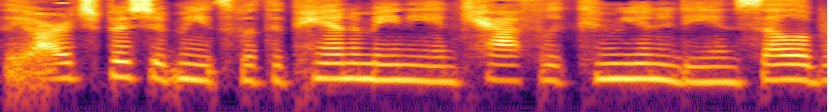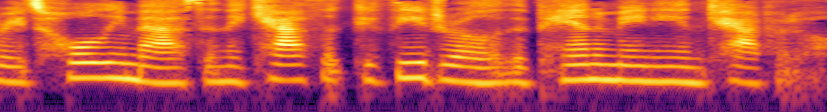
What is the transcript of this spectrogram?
the Archbishop meets with the Panamanian Catholic community and celebrates Holy Mass in the Catholic Cathedral of the Panamanian capital.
